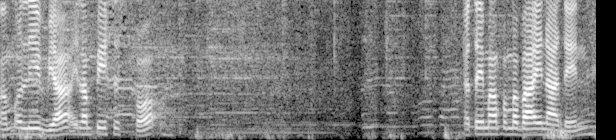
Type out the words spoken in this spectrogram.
Ma'am Olivia, ilang pieces po? Ito yung mga pambabae natin.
